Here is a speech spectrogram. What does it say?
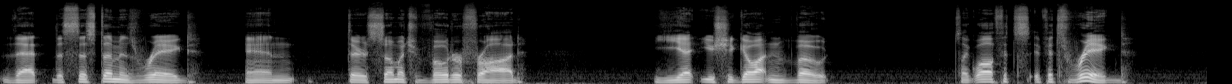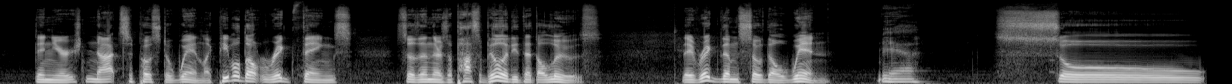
that the system is rigged and there's so much voter fraud yet you should go out and vote it's like well if it's if it's rigged then you're not supposed to win like people don't rig things so then there's a possibility that they'll lose they rig them so they'll win Yeah. so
